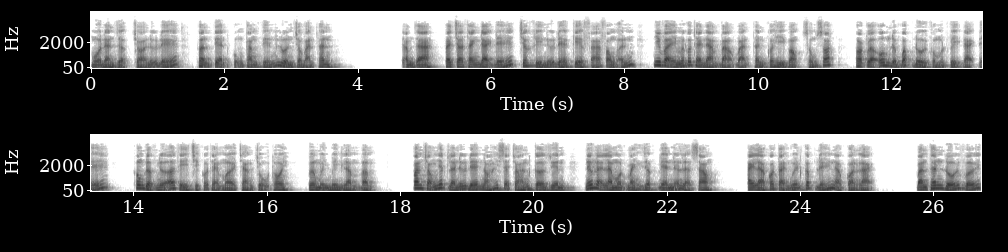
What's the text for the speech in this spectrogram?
mua đàn dược cho nữ đế, thuận tiện cũng thăng tiến luôn cho bản thân. Xem ra, phải trở thành đại đế trước khi nữ đế kia phá phong ấn, như vậy mới có thể đảm bảo bản thân có hy vọng sống sót, hoặc là ôm được bắp đùi của một vị đại đế. Không được nữa thì chỉ có thể mời chàng chủ thôi, Vương Minh Minh lẩm bẩm. Quan trọng nhất là nữ đế nói sẽ cho hắn cơ duyên, nếu lại là một mảnh dược điền nữa là sao? Hay là có tài nguyên cấp đế nào còn lại? Bản thân đối với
